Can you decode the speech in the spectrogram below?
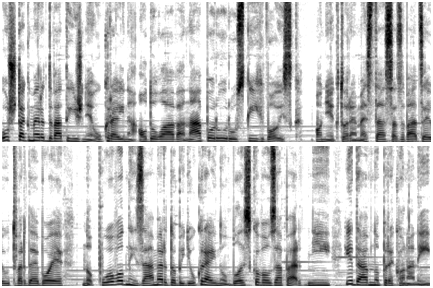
Už takmer dva týždne Ukrajina odoláva náporu ruských vojsk. O niektoré mestá sa zvádzajú tvrdé boje, no pôvodný zámer dobiť Ukrajinu bleskovo za pár dní je dávno prekonaný.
